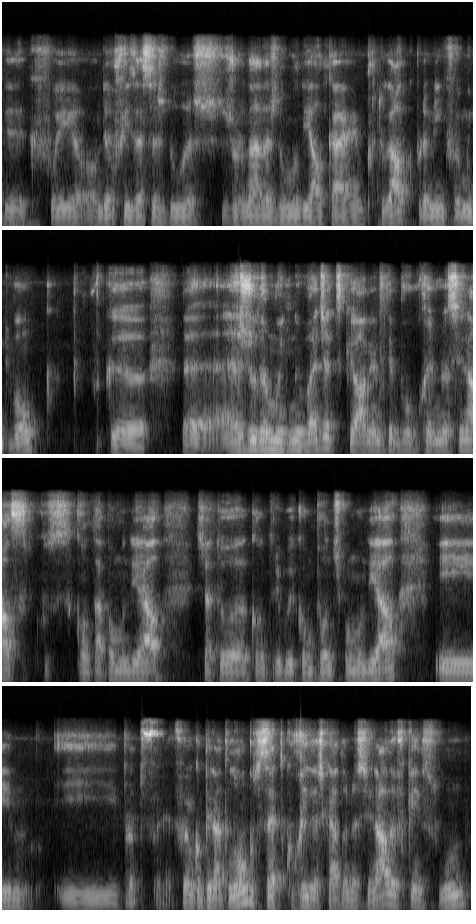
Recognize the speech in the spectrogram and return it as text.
que, que, foi onde eu fiz essas duas jornadas do Mundial cá em Portugal, que para mim foi muito bom, uh, ajuda muito no budget, que eu ao mesmo tempo vou correr no Nacional, se, se, contar para o Mundial, já estou a contribuir com pontos para o Mundial, e, e pronto, foi, foi, um campeonato longo, sete corridas cada Nacional, eu fiquei em segundo,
